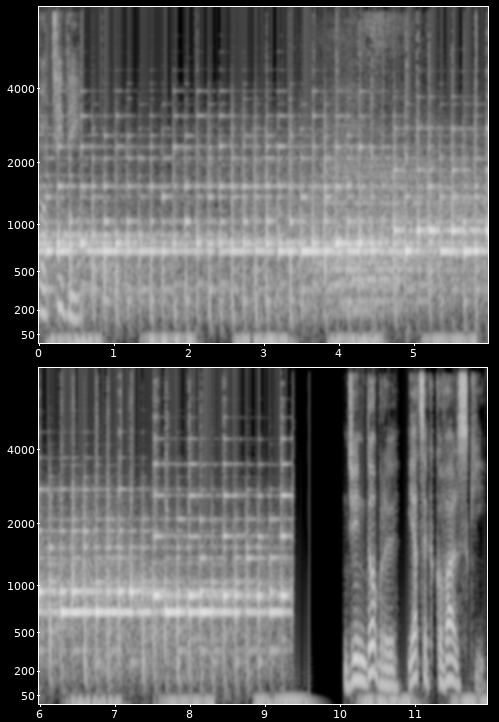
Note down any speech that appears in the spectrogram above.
Onibo TV. Dzień dobry, Jacek Kowalski.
